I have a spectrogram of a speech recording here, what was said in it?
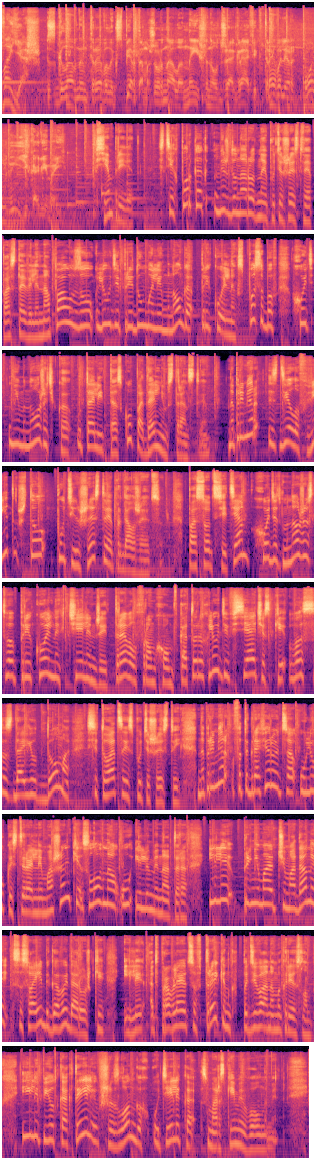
«Вояж» с главным travel-экспертом журнала National Geographic Traveler Ольгой Яковиной. Всем привет! С тех пор, как международные путешествия поставили на паузу, люди придумали много прикольных способов хоть немножечко утолить тоску по дальним странствиям. Например, сделав вид, что путешествия продолжаются. По соцсетям ходит множество прикольных челленджей Travel from Home, в которых люди всячески воссоздают дома ситуации из путешествий. Например, фотографируются у люка стиральной машинки, словно у иллюминатора, или принимают чемоданы со своей беговой дорожки, или отправляются в трекинг по диванам и креслам, или пьют коктейли в шезлонгах у телека с морскими волнами.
